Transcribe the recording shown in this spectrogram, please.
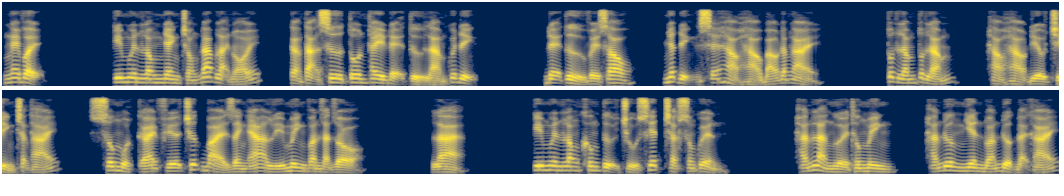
Ngay vậy, kim nguyên long nhanh chóng đáp lại nói, cảm tạ sư tôn thay đệ tử làm quyết định. Đệ tử về sau, nhất định sẽ hảo hảo báo đáp ngài. Tốt lắm tốt lắm, hảo hảo điều chỉnh trạng thái, xông một cái phía trước bài danh a lý minh văn dặn dò. Là, kim nguyên long không tự chủ siết chặt xong quyền. Hắn là người thông minh, hắn đương nhiên đoán được đại khái.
